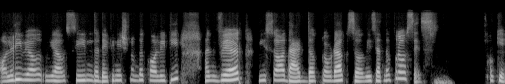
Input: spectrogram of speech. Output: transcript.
already we have, we have seen the definition of the quality and where we saw that the product, service and the process. Okay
